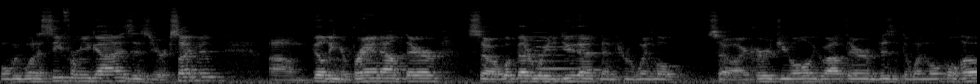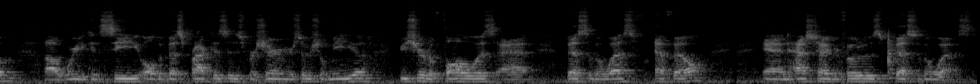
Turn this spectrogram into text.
What we want to see from you guys is your excitement, um, building your brand out there. So what better way to do that than through Win Local? So I encourage you all to go out there and visit the Win Local Hub, uh, where you can see all the best practices for sharing your social media. Be sure to follow us at Best of the West FL and hashtag your photos Best of the West.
